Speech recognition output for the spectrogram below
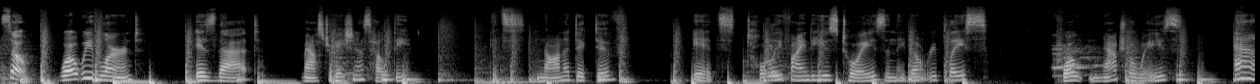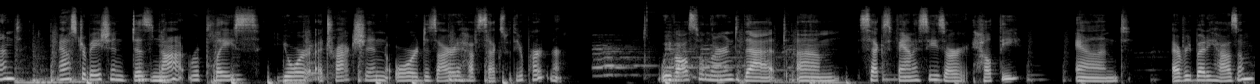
So, what we've learned is that masturbation is healthy, non addictive, it's totally fine to use toys, and they don't replace, quote, natural ways. And masturbation does not replace your attraction or desire to have sex with your partner. We've also learned that um, sex fantasies are healthy and everybody has them.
